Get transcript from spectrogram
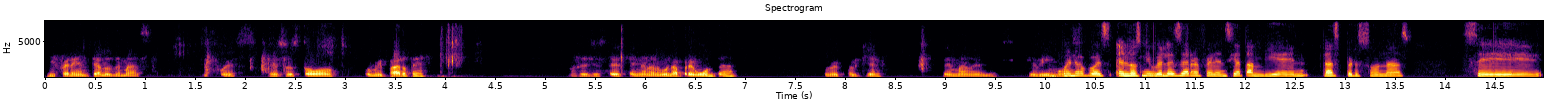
diferente a los demás. Y pues eso es todo por mi parte. No sé si ustedes tengan alguna pregunta sobre cualquier tema de los que vimos. Bueno, pues en los niveles de referencia también las personas se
